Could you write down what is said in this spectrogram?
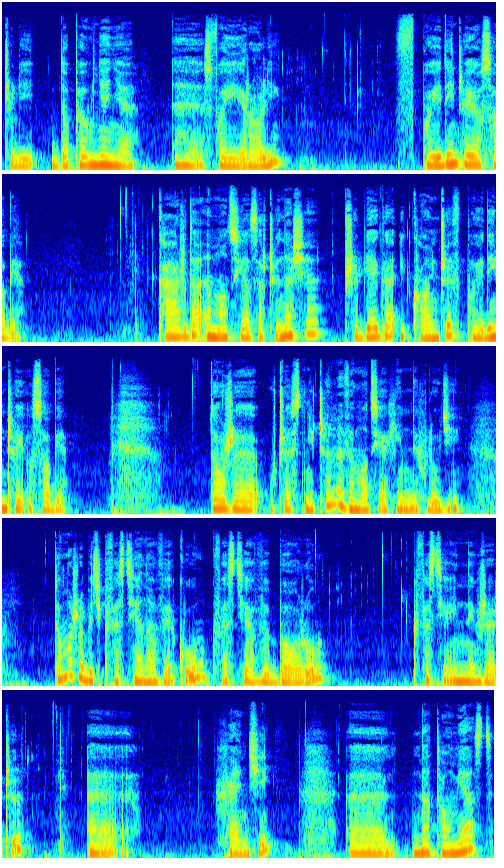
czyli dopełnienie e, swojej roli w pojedynczej osobie. Każda emocja zaczyna się, przebiega i kończy w pojedynczej osobie. To, że uczestniczymy w emocjach innych ludzi, to może być kwestia nawyku, kwestia wyboru, kwestia innych rzeczy, chęci, Natomiast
